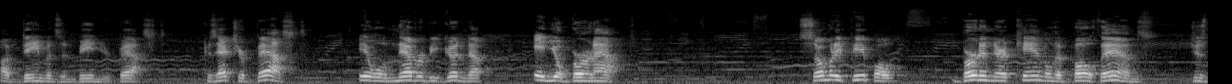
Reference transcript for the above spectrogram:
of demons and being your best. Because at your best, it will never be good enough and you'll burn out. So many people burning their candle at both ends just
